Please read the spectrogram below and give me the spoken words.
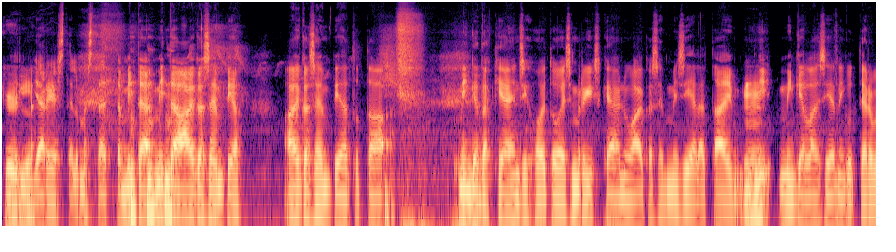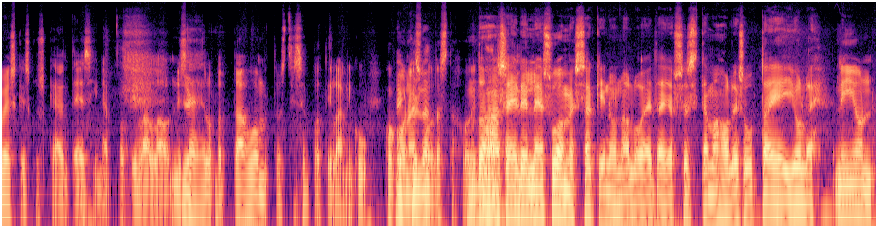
Kyllä. järjestelmästä, että mitä, mitä aikaisempia, aikaisempia tota, minkä takia ensihoito on esimerkiksi käynyt aikaisemmin siellä tai mm. mi, minkälaisia niin kuin terveyskeskuskäyntejä siinä potilaalla on, niin se helpottaa huomattavasti sen potilaan niin kokonaisvaltaista hoitoa. Mutta onhan se edelleen Suomessakin on alueita, jossa sitä mahdollisuutta ei ole. Niin on.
